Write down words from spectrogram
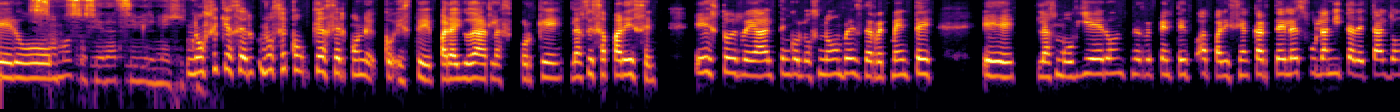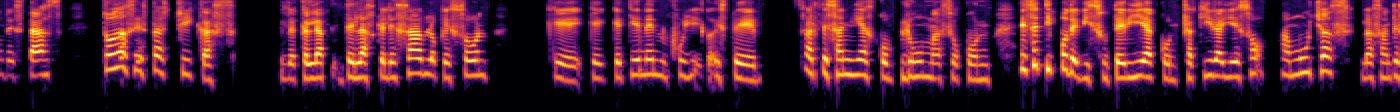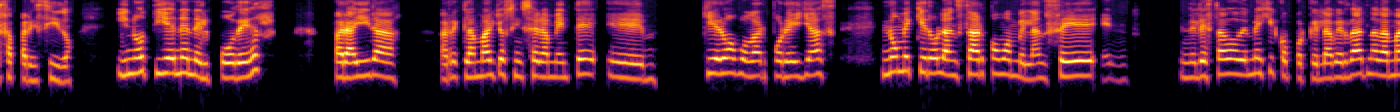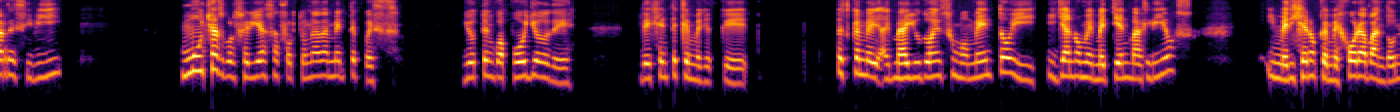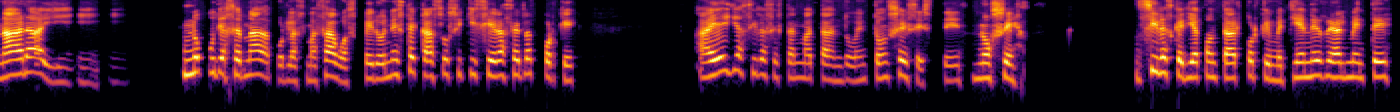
pero somos sociedad civil México. No sé qué hacer, no sé qué hacer con, este para ayudarlas, porque las desaparecen. Esto es real, tengo los nombres, de repente eh, las movieron, de repente aparecían carteles, fulanita de tal, ¿dónde estás? Todas estas chicas de, las que les hablo, que son, que, que, que tienen este, artesanías con plumas o con ese tipo de bisutería, con Shakira y eso, a muchas las han desaparecido y no tienen el poder para ir a, reclamar. Yo sinceramente eh, quiero abogar por ellas. No me quiero lanzar como me lancé en, el Estado de México, porque la verdad nada más recibí muchas groserías. Afortunadamente, pues yo tengo apoyo de, gente que me, que, es que me, ayudó en su momento y, ya no me metí en más líos y me dijeron que mejor abandonara y, no pude hacer nada por las más aguas, pero en este caso sí quisiera hacerlas porque a ellas sí las están matando, entonces, este, no sé, sí les quería contar porque me tiene realmente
